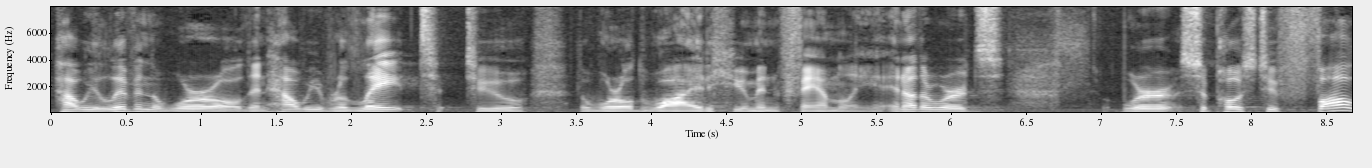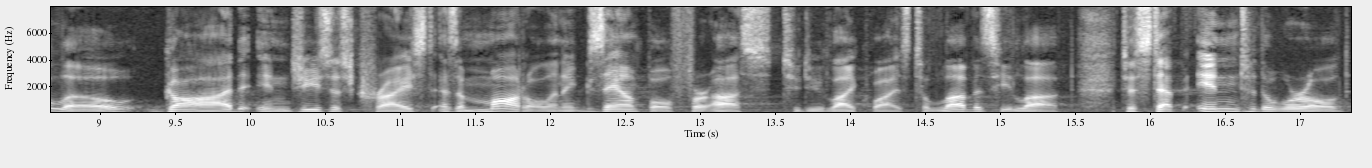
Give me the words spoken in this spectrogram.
how we live in the world and how we relate to the worldwide human family. In other words, we're supposed to follow God in Jesus Christ as a model, an example for us to do likewise, to love as He loved, to step into the world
